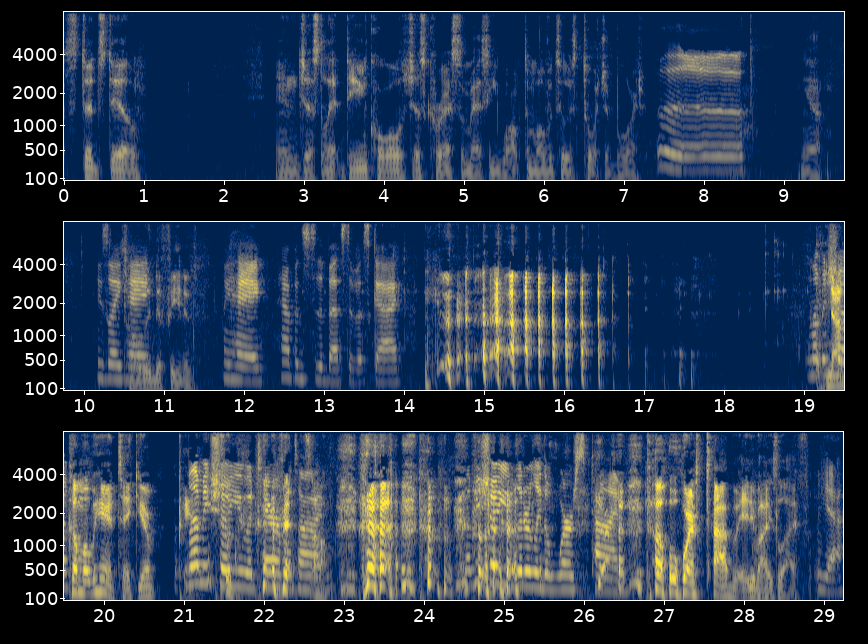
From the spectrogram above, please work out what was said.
stood still, and just let Dean Corll just caress him as he walked him over to his torture board. Ugh. Yeah, He's like, totally hey, defeated. like, hey, happens to the best of us, guy. Let me Now show. come over here and take your. Let me show you a terrible time. Let me show you literally the worst time. the worst time of anybody's life. Yeah.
